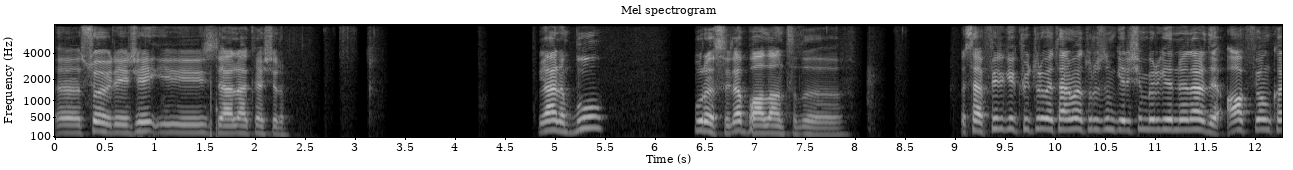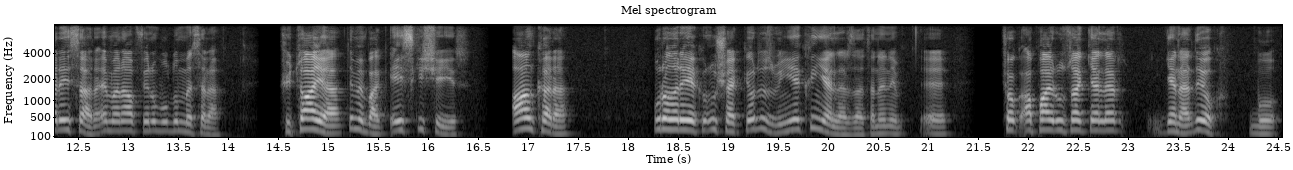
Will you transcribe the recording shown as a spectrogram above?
e, söyleyeceğiz değerli arkadaşlarım. Yani bu burasıyla bağlantılı. Mesela Firge Kültür ve Termal Turizm Gelişim Bölgeleri nelerdi? Afyon, Karahisar. Hemen Afyon'u buldum mesela. Kütahya değil mi bak Eskişehir, Ankara. Buralara yakın Uşak gördünüz mü? Yakın yerler zaten hani e, çok apayrı uzak yerler genelde yok bu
